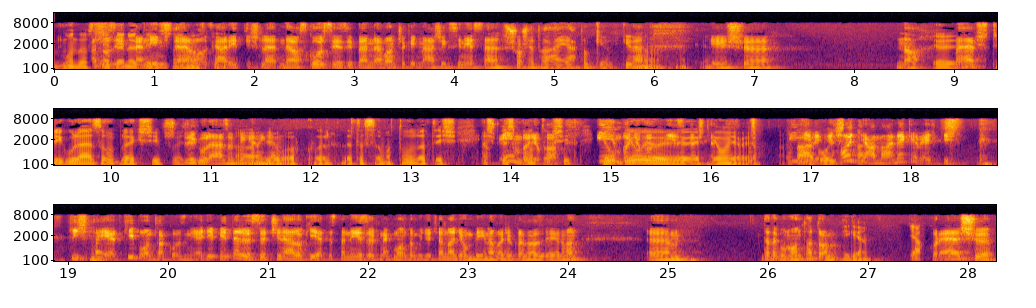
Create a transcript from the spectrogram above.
mondasz Hát az 15 éppen nincs, de akár itt is lehet, de a Scorsese benne van, csak egy másik színésszel sose találjátok ki, hogy kivel. Ah, okay. És ö, na, mehet? Strigulázol, Black Sheep? Vagy? Strigulázok, igen, ah, igen. Jó, akkor leteszem a tollat, és, Na, és én vagyok a- én jó, vagyok jó, a jó, jó, jó, jó, jó, jó. Vágó Igen, István. hagyjál már nekem egy kis, kis helyet kibontakozni. Egyébként először csinálok ilyet, ezt a nézőknek mondom, hogy ha nagyon béna vagyok, az azért van. Öm, tehát akkor mondhatom? Igen. Akkor első,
